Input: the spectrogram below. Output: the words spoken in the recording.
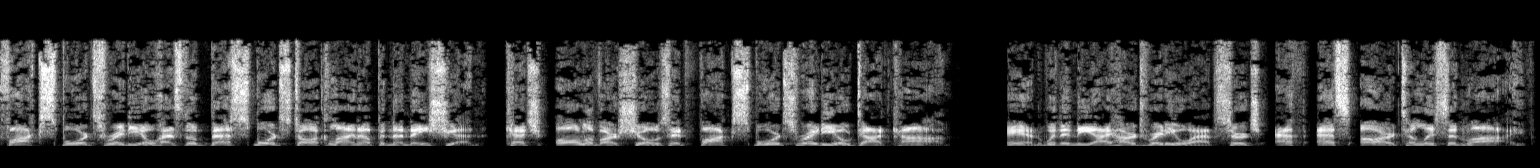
Fox Sports Radio has the best sports talk lineup in the nation. Catch all of our shows at foxsportsradio.com. And within the iHeartRadio app, search FSR to listen live.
